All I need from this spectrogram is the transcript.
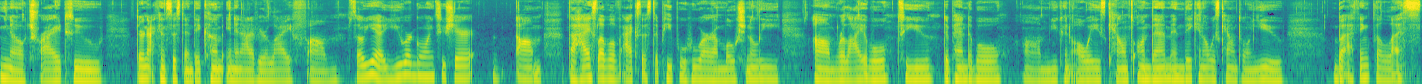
you know, try to they're not consistent. They come in and out of your life. Um, so yeah, you are going to share um, the highest level of access to people who are emotionally um, reliable to you, dependable. Um, you can always count on them, and they can always count on you. But I think the less,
